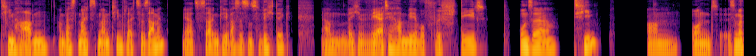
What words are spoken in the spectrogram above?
Team haben? Am besten mache ich das in meinem Team vielleicht zusammen. Ja, zu sagen, okay, was ist uns wichtig? Ähm, welche Werte haben wir? Wofür steht unser Team? Ähm, und es ist immer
